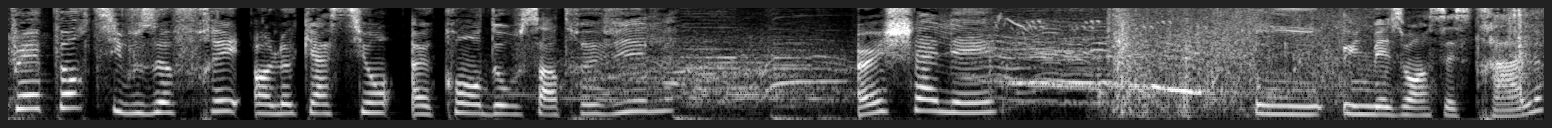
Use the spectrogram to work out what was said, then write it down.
Peu importe si vous offrez en location un condo centre-ville, un chalet ou une maison ancestrale,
